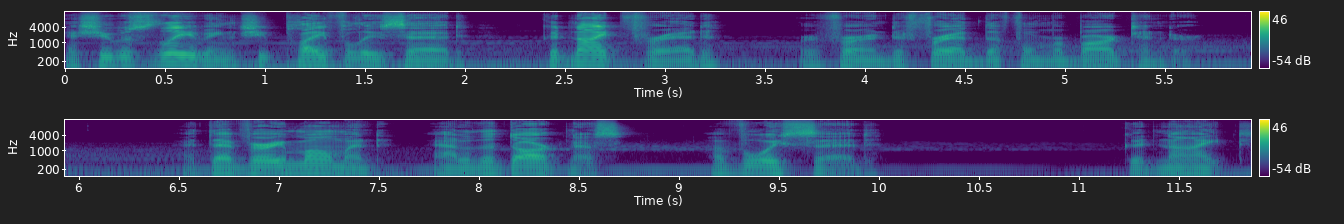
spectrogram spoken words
As she was leaving, she playfully said, Good night, Fred, referring to Fred, the former bartender. At that very moment, out of the darkness, a voice said, Good night.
